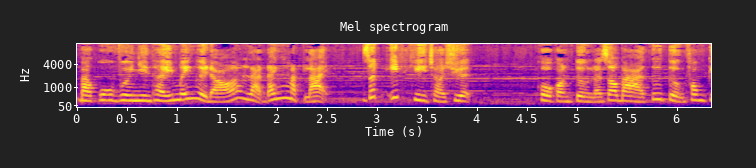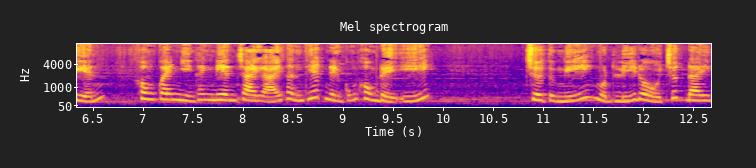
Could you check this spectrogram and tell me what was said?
Bà cụ vừa nhìn thấy mấy người đó là đánh mặt lại Rất ít khi trò chuyện. Cô còn tưởng là do bà tư tưởng phong kiến. Không quen nhìn thanh niên trai gái thân thiết nên cũng không để ý. Chưa từng nghĩ một lý đồ trước đây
